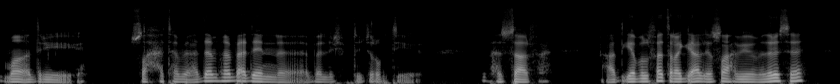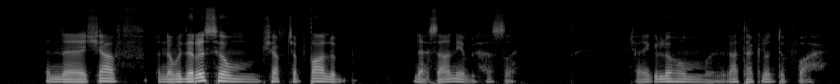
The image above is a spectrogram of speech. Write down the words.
ما أدري صحتها من عدمها بعدين أبلش بتجربتي بهالسالفة. عاد قبل فترة قال لي صاحبي بالمدرسة انه شاف إن مدرسهم شاف كم طالب نعسانين بالحصة. كان يقول لهم لا تأكلون تفاح.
